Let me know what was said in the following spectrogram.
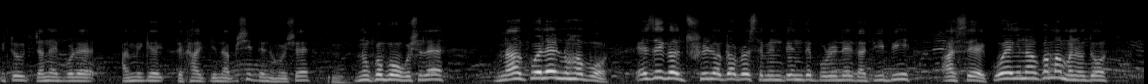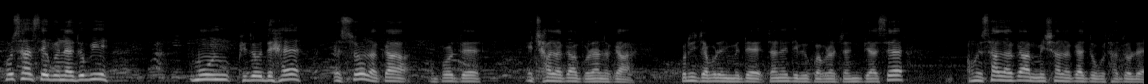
itu chanai bole ami ke dekha gina bishi den hoise no ko bo gusle na kole no habo ezegal thrilla ga verse 17 de purine da tv ase ko gina ko ma manu do hosa se gina do bi মোন ভিতৰত দেহে এশ লগা ওপৰতে ইচ্ছা লগা কৰা লগা কৰি যাবলৈ নিমিত্তে জানে কোৱাৰ পৰা জানি দিয়া আছে সঁচা লগা মিছা লগা এইটো কথা দলে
